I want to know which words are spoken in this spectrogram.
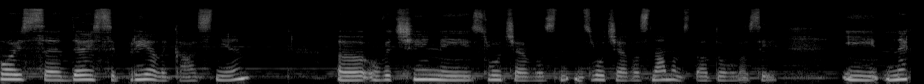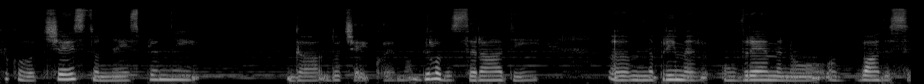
koji se desi prije ili kasnije, e, u većini slučajeva, slučajeva znamo da dolazi i nekako često nespremni ga dočekujemo. Bilo da se radi na primjer u vremenu od 20,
